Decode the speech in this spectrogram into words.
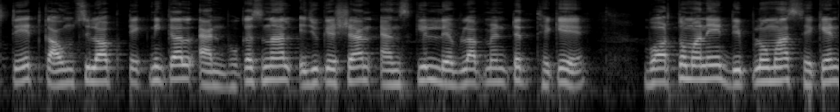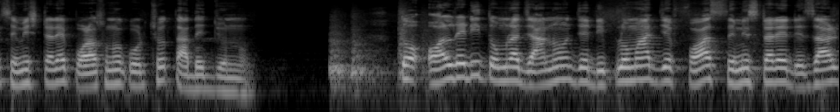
State Council of Technical and Vocational Education and Skill ডেভেলপমেন্টের থেকে বর্তমানে ডিপ্লোমা সেকেন্ড সেমিস্টারে পড়াশুনো করছ তাদের জন্য। তো অলরেডি তোমরা জানো যে ডিপ্লোমার যে ফার্স্ট সেমিস্টারের রেজাল্ট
